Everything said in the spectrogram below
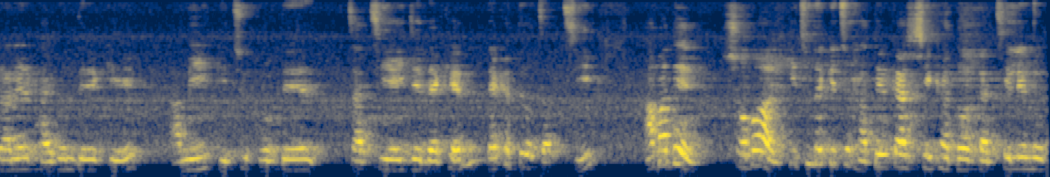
প্রাণের ভাই বোনদেরকে আমি কিছু বলতে চাচ্ছি, এই যে দেখেন, দেখাতেও চাচ্ছি। আমাদের সবার কিছু না কিছু হাতের কাজ শেখা দরকার, ছেলে হোক,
